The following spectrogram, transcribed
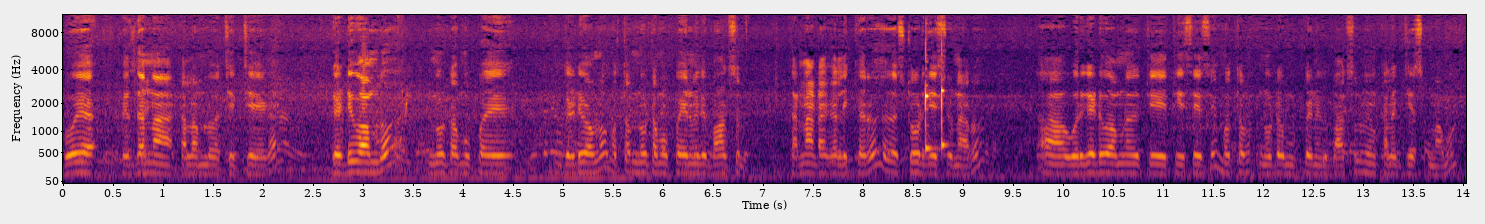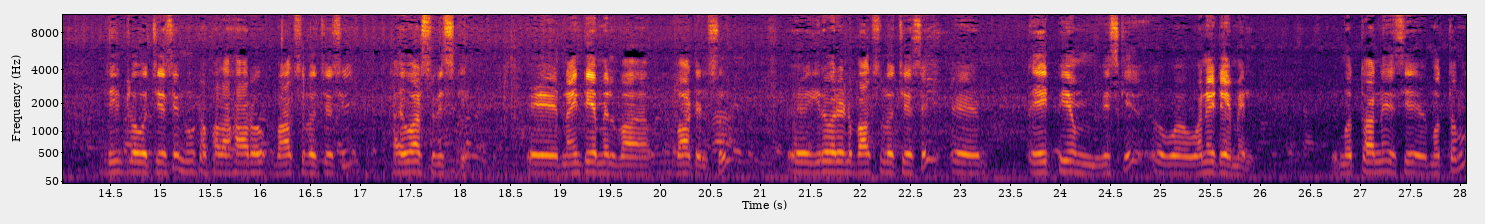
బోయ పెద్దన్న కలంలో చెక్ చేయగా గడ్డివాంలో నూట ముప్పై గడ్డివాంలో మొత్తం నూట ముప్పై ఎనిమిది బాక్సులు కర్ణాటక లిక్కర్ స్టోర్ చేసి ఉన్నారు. ఆ, తీ- తీసేసి మొత్తం నూట ముప్పై ఎనిమిది బాక్సులు మేము కలెక్ట్ చేసుకున్నాము. దీంట్లో వచ్చేసి నూట పదహారు బాక్సులు వచ్చేసి హైవార్స్ విస్కీ నైంటీ ఎంఎల్ బా బాటిల్స్. ఇరవై రెండు బాక్సులు వచ్చేసి eight PM whisky one eighty ML. మొత్తాన్ని సి- మొత్తం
